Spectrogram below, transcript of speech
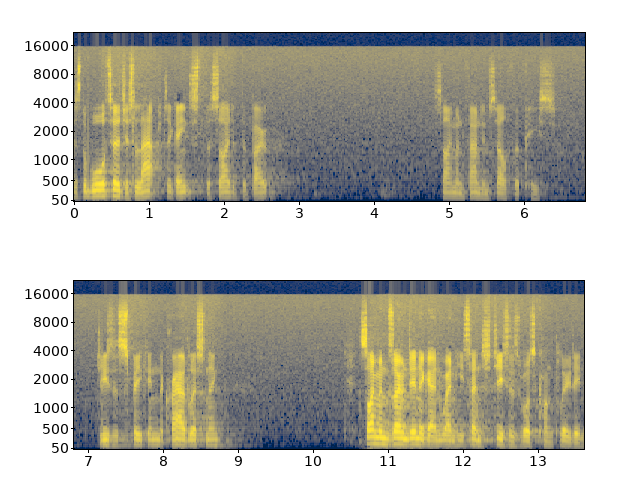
As the water just lapped against the side of the boat, Simon found himself at peace. Jesus speaking, the crowd listening. Simon zoned in again when he sensed Jesus was concluding.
